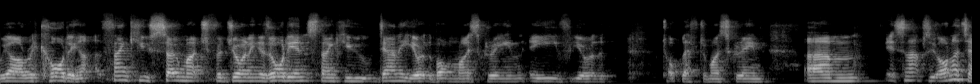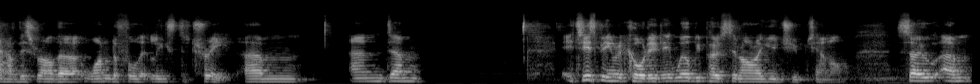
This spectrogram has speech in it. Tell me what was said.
We are recording. Thank you so much for joining us, audience. Thank you, Danny. You're at the bottom of my screen. Eve, you're at the top left of my screen. Um, it's an absolute honour to have this rather wonderful, at least a treat. Um, and um, it is being recorded. It will be posted on our YouTube channel. So um,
